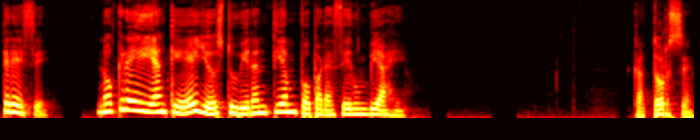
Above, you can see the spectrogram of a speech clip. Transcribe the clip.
13. No creían que ellos tuvieran tiempo para hacer un viaje. 14.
